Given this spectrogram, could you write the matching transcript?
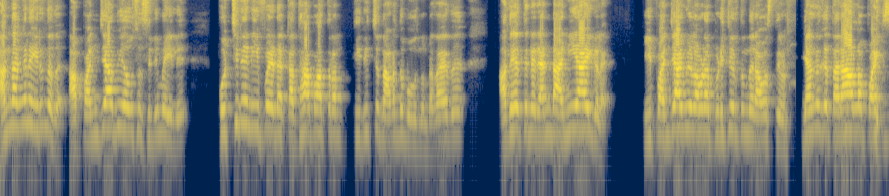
അന്ന് അങ്ങനെ ഇരുന്നത്. ആ പഞ്ചാബി ഹൗസ് സിനിമയിൽ കൊച്ചിനെ അനീഫയുടെ കഥാപാത്രം തിരിച്ച് നടന്നു പോകുന്നുണ്ട്. അതായത് അദ്ദേഹത്തിന്റെ രണ്ട് അനുയായികളെ ഈ പഞ്ചാബികൾ അവിടെ പിടിച്ചിരുത്തുന്ന ഒരു അവസ്ഥയുണ്ട്. ഞങ്ങൾക്ക് തരാനുള്ള പൈസ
